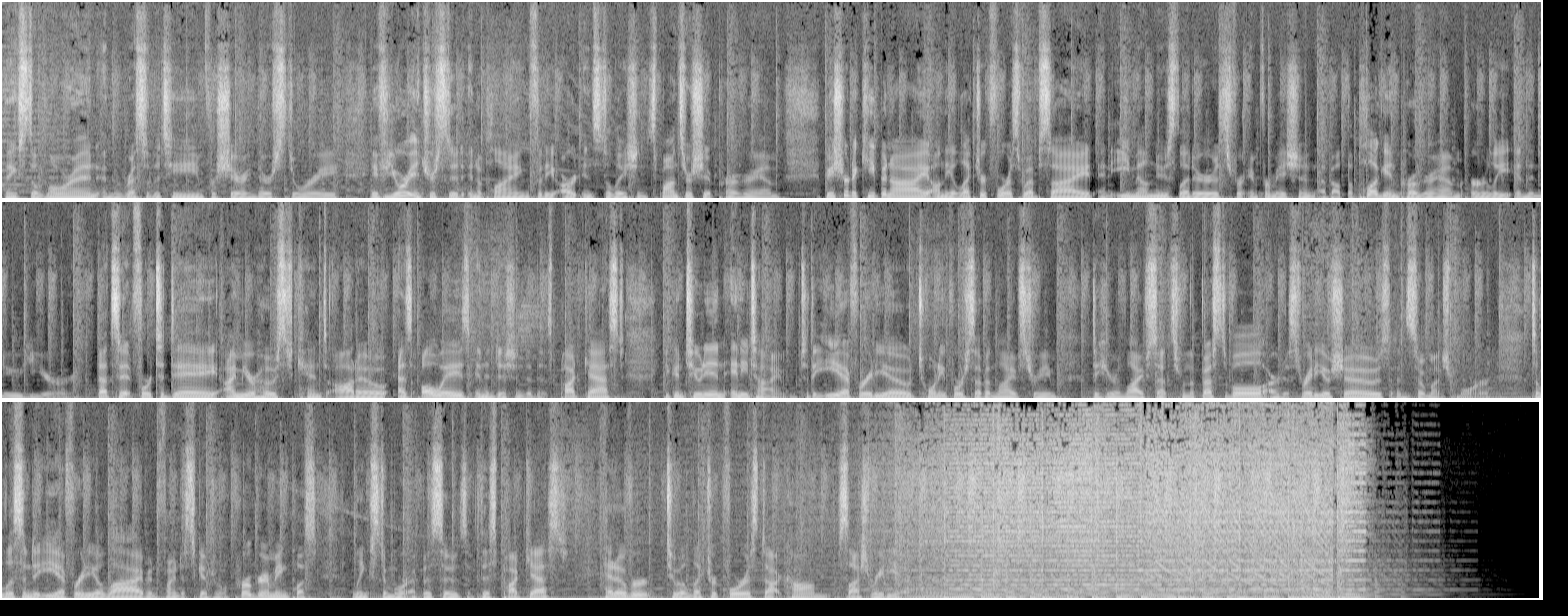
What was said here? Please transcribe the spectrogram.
Thanks to Lauren and the rest of the team for sharing their story. If you're interested in applying for the Art Installation Sponsorship Program, be sure to keep an eye on the Electric Forest website and email newsletters for information about the plug-in program early in the new year. That's it for today. I'm your host, Kent Otto. As always, in addition to this podcast, you can tune in anytime to the EF Radio 24 7 live stream to hear live sets from the festival, artist radio shows, and so much more. To listen to EF Radio Live and find a schedule of programming, plus links to more episodes of this podcast, head over to electricforest.com slash radio.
